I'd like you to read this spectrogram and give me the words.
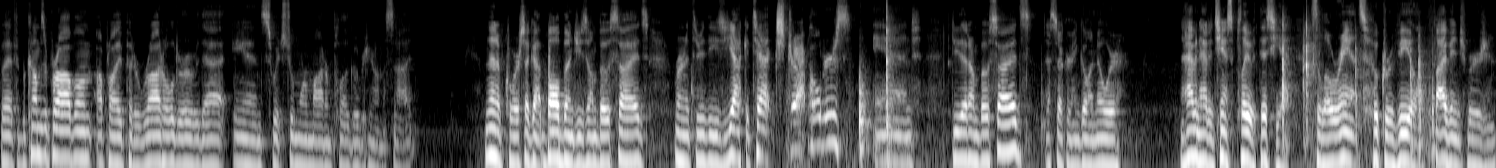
but if it becomes a problem, I'll probably put a rod holder over that and switch to a more modern plug over here on the side. And then, of course, I got ball bungees on both sides running through these YakAttack strap holders. And Do that on both sides. That sucker ain't going nowhere. I haven't had a chance to play with this yet. It's a Lowrance Hook Reveal 5 inch version.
